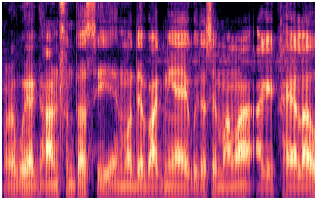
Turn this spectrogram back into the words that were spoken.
আমরা বইয়া গান শুনতেছি, এর মধ্যে বাগনি আয় কইতেছে, মামা, আগে খায়া লাও।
